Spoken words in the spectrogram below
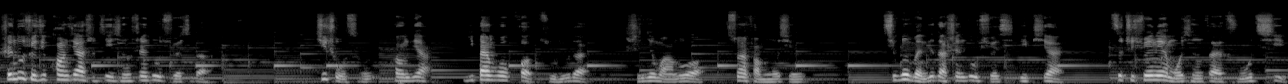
深度学习框架是进行深度学习的基础层框架，一般包括主流的神经网络算法模型，提供稳定的深度学习 API，自持训练模型在服务器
